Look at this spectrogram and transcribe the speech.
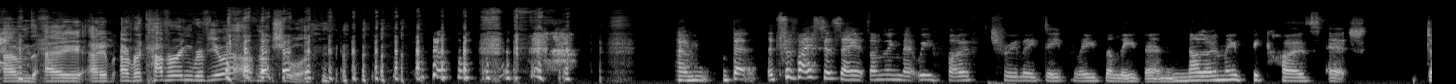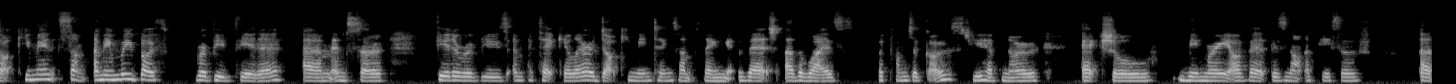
um, a, a, a recovering reviewer? I'm not sure. Um, but suffice to say, it's something that we both truly, deeply believe in, not only because it documents some, I mean, we both reviewed theatre, um, and so theatre reviews in particular are documenting something that otherwise becomes a ghost. You have no actual memory of it. There's not a piece of uh,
